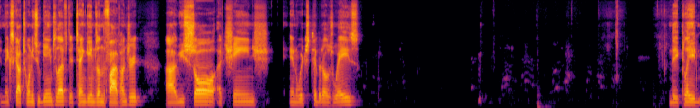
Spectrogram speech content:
the Knicks got 22 games left. They're 10 games under 500. Uh, we saw a change in which Thibodeau's ways. They played,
